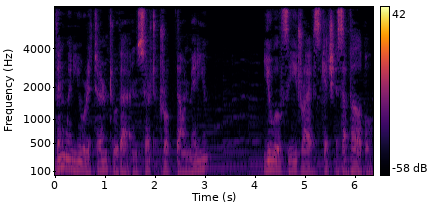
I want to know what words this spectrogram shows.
Then when you return to the Insert drop-down menu, you will see Derived Sketch is available.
